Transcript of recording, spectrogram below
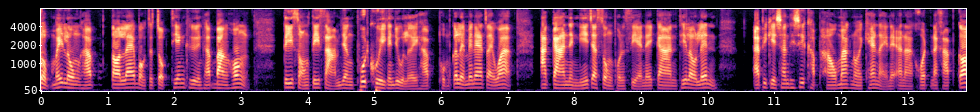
จบไม่ลงครับ ตอนแรกบอกจะจบเที่ยงคืนครับ บางห้องตีสองตีสามยังพูดคุยกันอยู่เลยครับ ผมก็เลยไม่แน่ใจว่าอาการอย่างนี้จะส่งผลเสียในการที่เราเล่น แอปพลิเคชันที่ชื่อ Clubhouse มากน้อยแค่ไหนในอนาคตนะครับ ก็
